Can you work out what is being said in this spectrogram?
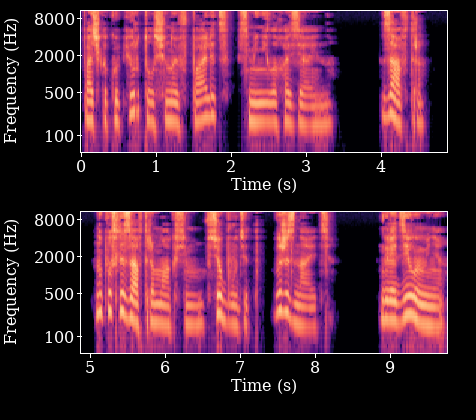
Пачка купюр толщиной в палец сменила хозяина. «Завтра. Ну, послезавтра максимум. Все будет. Вы же знаете». «Гляди у меня», —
